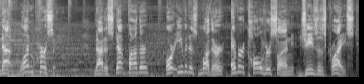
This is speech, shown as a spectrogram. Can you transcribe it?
Not one person, not his stepfather or even his mother, ever called her son Jesus Christ.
